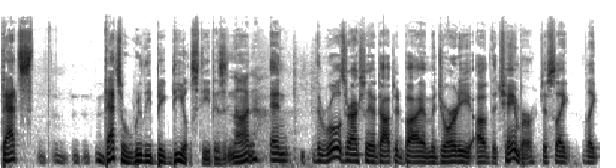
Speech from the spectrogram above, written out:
that's that's a really big deal, Steve, is it not? And the rules are actually adopted by a majority of the chamber, just like like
